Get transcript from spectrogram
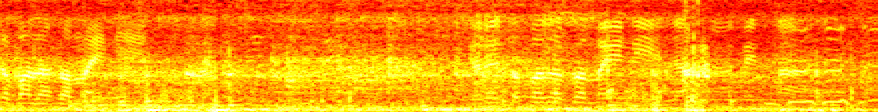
Ganito pala sa Maynila. Ganito pala sa Maynila. Namin na.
